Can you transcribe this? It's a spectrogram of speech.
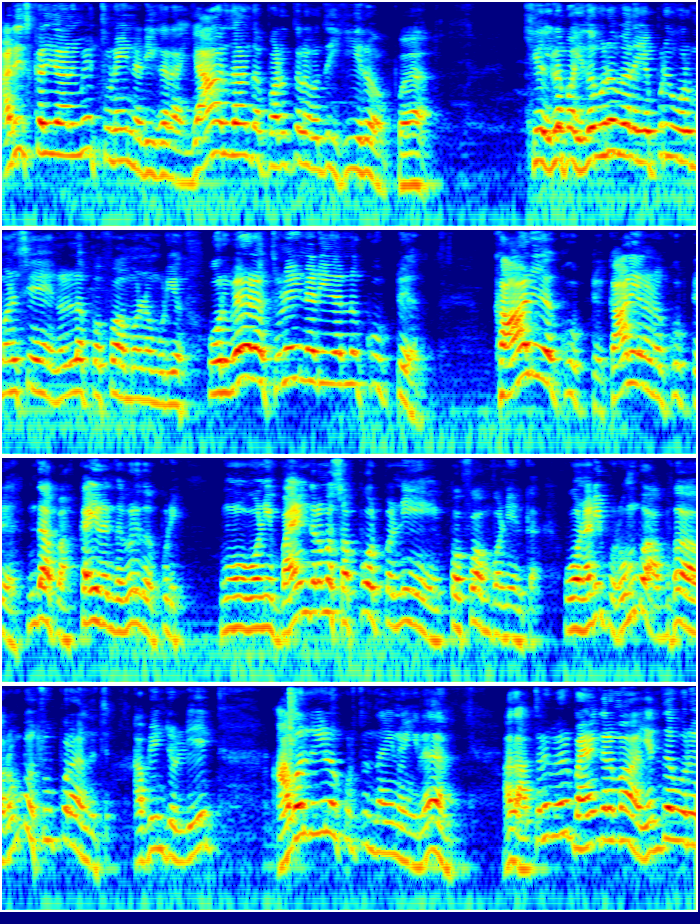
ஹரிஷ் கல்யாணுமே துணை நடிகரா? யார் தான் அந்த படத்தில் வந்து ஹீரோ இப்போ இல்லைப்பா இதை விட வேறு எப்படி ஒரு மனுஷன் நல்லா பெர்ஃபார்ம் பண்ண முடியும்? ஒருவேளை துணை நடிகர்னு கூப்பிட்டு காளியை கூப்பிட்டு காளியனை கூப்பிட்டு இந்தாப்பா கையில் இந்த விருதை பிடி. நீ பயங்கரமாக சப்போர்ட் பண்ணி பெர்ஃபார்ம் பண்ணியிருக்க. உன் நடிப்பு ரொம்ப அப்ப ரொம்ப சூப்பராக இருந்துச்சு. அப்படின்னு சொல்லி அவர் கையில் கொடுத்துருந்தாங்கன்னு வைங்களேன் அது அத்தனை பேரும் பயங்கரமாக எந்த ஒரு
